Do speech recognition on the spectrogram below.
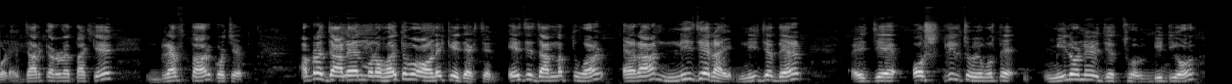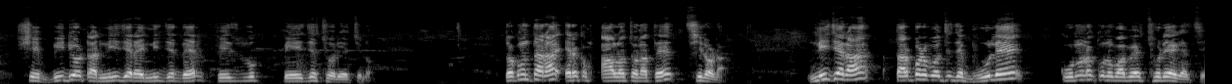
করে। যার কারণে তাকে গ্রেফতার করছে। আপনারা জানেন, মনে হয় হয়তো বা অনেকেই দেখছেন, এই যে জান্নাত তুহার, এরা নিজেরাই নিজেদের এই যে অশ্লীল ছবি বলতে মিলনের যে ভিডিও, সেই ভিডিওটা নিজেরাই নিজেদের ফেসবুক পেজে ছড়িয়েছিল। তখন তারা এরকম আলোচনাতে ছিল না। নিজেরা তারপরে বলছে যে ভুলে কোনো না কোনোভাবে ছড়িয়ে গেছে।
